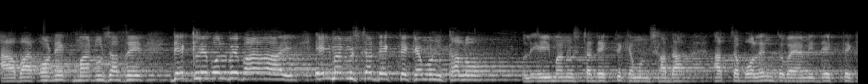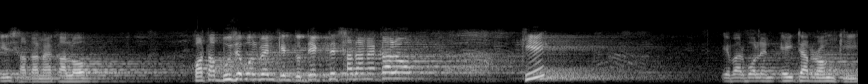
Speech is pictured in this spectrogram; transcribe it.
আবার অনেক মানুষ আছে, দেখলে বলবে, ভাই, এই মানুষটা দেখতে কেমন কালো? বলে, এই মানুষটা দেখতে কেমন সাদা? আচ্ছা বলেন তো ভাই, আমি দেখতে কি সাদা না কালো? কথা বুঝে বলবেন কিন্তু, দেখতে সাদা না কালো? কি? এবার বলেন, এইটার রং কি?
